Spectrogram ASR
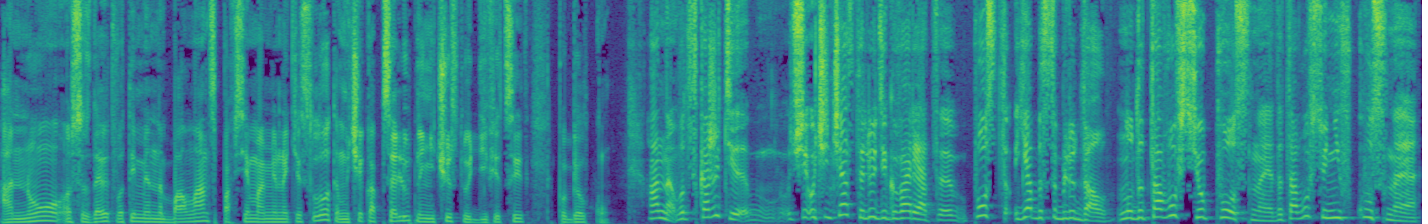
оно создает вот именно баланс по всем аминокислотам, и человек абсолютно не чувствует дефицит по белку. Анна, вот скажите, очень часто люди говорят, э, пост я бы соблюдал, но до того все постное, до того все невкусное.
